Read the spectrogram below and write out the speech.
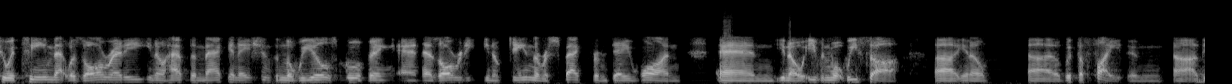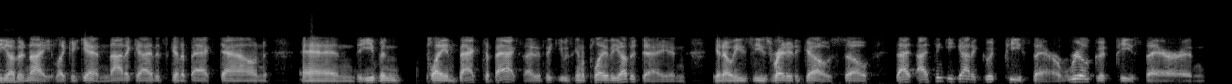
to a team that was already, you know, have the machinations and the wheels moving, and has already, you know, gained the respect from day one. And you know, even what we saw, uh, you know, uh, with the fight and uh, the other night. Like again, not a guy that's going to back down, and even playing back to backs. I didn't think he was going to play the other day, and you know he's he's ready to go. So that I think he got a good piece there, a real good piece there, and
